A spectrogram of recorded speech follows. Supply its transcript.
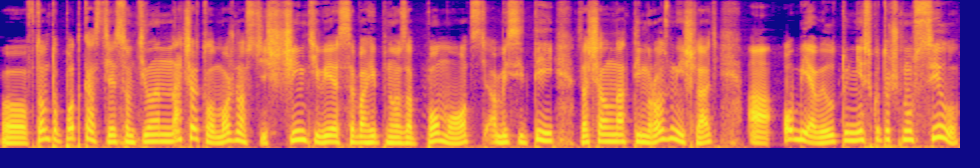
V tomto podcaste som ti len načrtol možnosti, s čím ti vie seba hypnoza pomôcť, aby si ty začal nad tým rozmýšľať a objavil tú neskutočnú silu,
